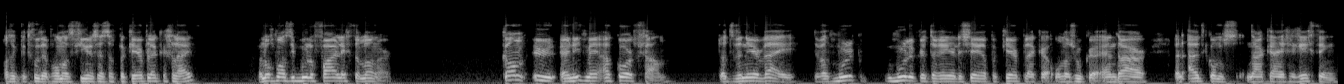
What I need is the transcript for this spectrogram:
als ik het goed heb, 164 parkeerplekken geleid. Maar nogmaals, die boulevard ligt er langer. Kan u er niet mee akkoord gaan dat wanneer wij de wat moeilijk, moeilijker te realiseren parkeerplekken onderzoeken en daar een uitkomst naar krijgen richting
